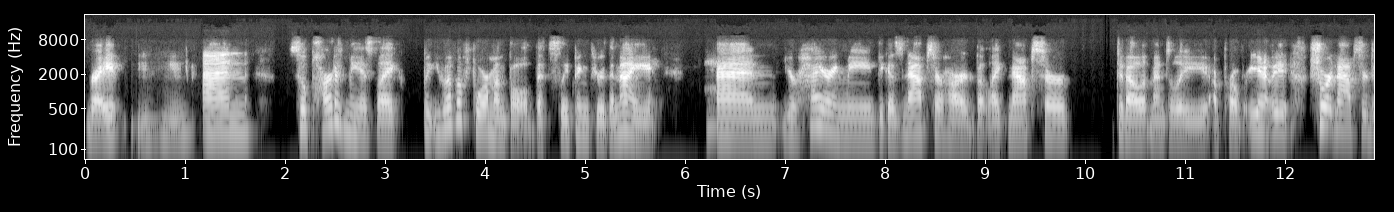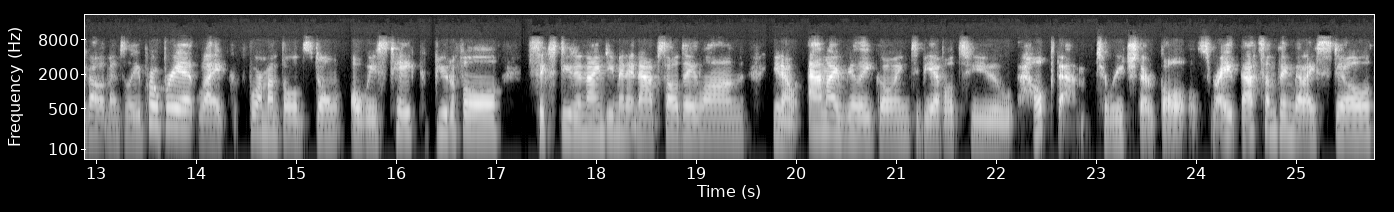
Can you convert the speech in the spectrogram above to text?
right? Mm-hmm. And so part of me is like, but you have a four month old that's sleeping through the night and you're hiring me because naps are hard, but like naps are developmentally appropriate. You know, it, short naps are developmentally appropriate. Like four month olds don't always take beautiful 60 to 90 minute naps all day long. You know, am I really going to be able to help them to reach their goals? Right. That's something that I still,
